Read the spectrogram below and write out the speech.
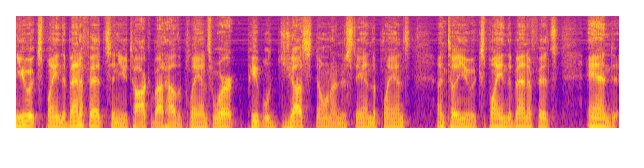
you explain the benefits and you talk about how the plans work, people just don't understand the plans until you explain the benefits. And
